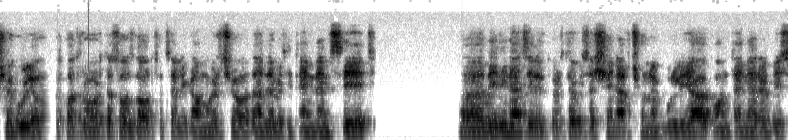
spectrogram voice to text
შეგვიძლია ვთქვათ, რომ 2024 წელი გამოირჩევა დადებითი ტენდენციით. დიდი ნაწილი ტურისტებისა შენარჩუნებულია კონტეინერების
